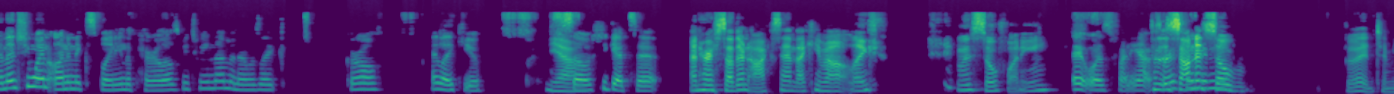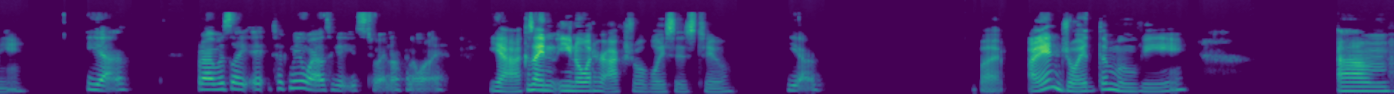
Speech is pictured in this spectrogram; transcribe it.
And then she went on and explaining the parallels between them. And I was like, girl, I like you. Yeah. So she gets it. and her southern accent that came out like it was so funny It was funny. Because it sounded so good to me. Yeah. But I was like, it took me a while to get used to it, not gonna lie. Yeah, because I you know what her actual voice is too. Yeah. But I enjoyed the movie. Um,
